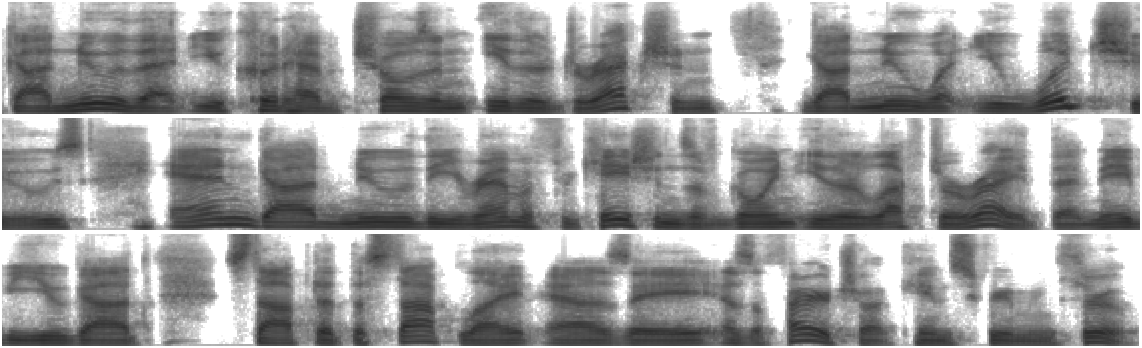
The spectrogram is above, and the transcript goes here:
God knew that you could have chosen either direction. God knew what you would choose and god knew the ramifications of going either left or right that maybe you got stopped at the stoplight as a as a fire truck came screaming through.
